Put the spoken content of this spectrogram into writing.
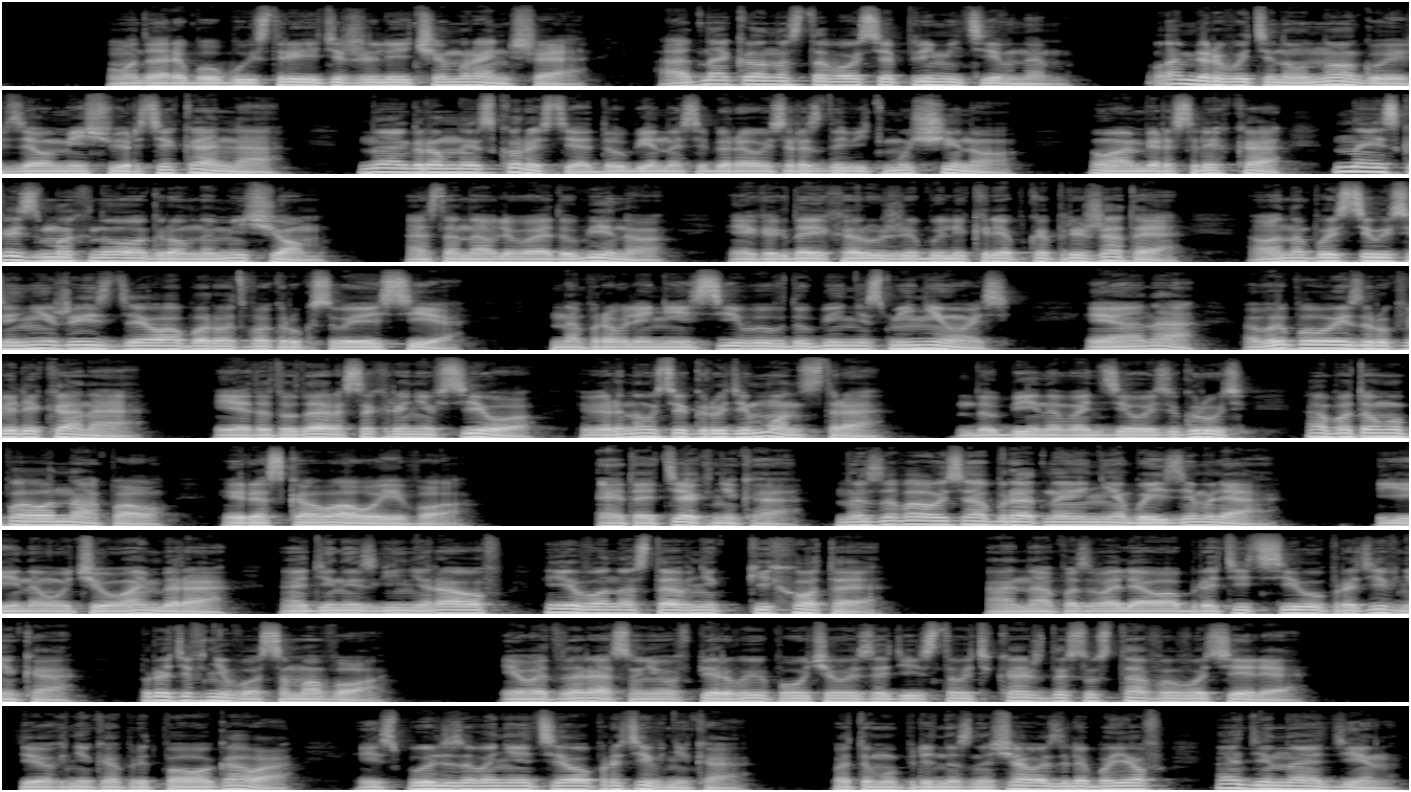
Удар был быстрее и тяжелее, чем раньше, однако он оставался примитивным. Ламбер вытянул ногу и взял меч вертикально. На огромной скорости дубина собиралась раздавить мужчину. Ламбер слегка наискось взмахнул огромным мечом, останавливая дубину, и когда их оружия были крепко прижаты, он опустился ниже и сделал оборот вокруг своей оси. Направление силы в дубине сменилось, и она выпала из рук великана. И этот удар, сохранив силу, вернулся к груди монстра. Дубина вонзилась в грудь, а потом упала на пол и расколола его. Эта техника называлась «Обратное небо и земля». Ей научил Амбера один из генералов и его наставник Кихоте. Она позволяла обратить силу противника против него самого. И в этот раз у него впервые получилось задействовать каждый сустав в его теле. Техника предполагала использование тела противника, потому предназначалась для боев один на один.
